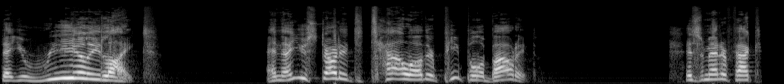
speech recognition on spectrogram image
That you really liked, and that you started to tell other people about it? As a matter of fact,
